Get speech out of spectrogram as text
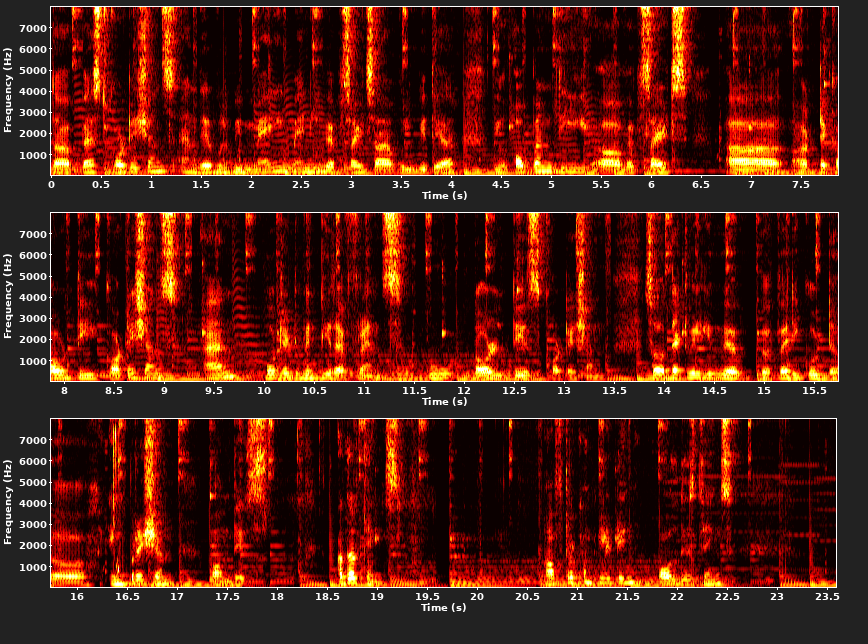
the best quotations and there will be many many websites uh, will be there. You open the uh, websites uh, uh, take out the quotations and put it with the reference. Who told this quotation? So that will give you a, a very good uh, impression on this. Other things. After completing all these things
